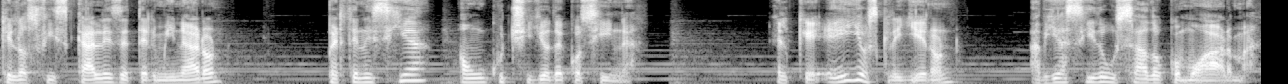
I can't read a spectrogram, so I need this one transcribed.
que los fiscales determinaron pertenecía a un cuchillo de cocina, el que ellos creyeron había sido usado como arma.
